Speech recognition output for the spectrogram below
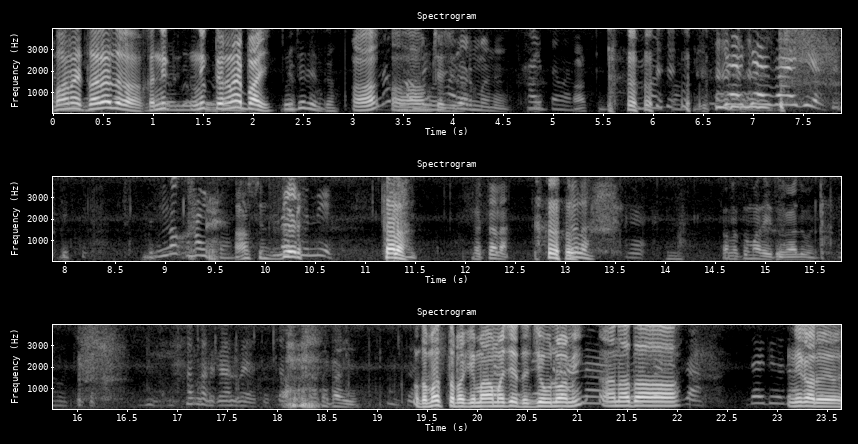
बाणाय चालायचं का? का निघ निघतं का नाही पाय? हा? हा, आमच्या दे. चला. चला. चला. चला तुम्हाला इथं घालून आता काय आहे? आता मस्त बाकी मामाचे इथं जेवलो आम्ही. आणि आता निघालोय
